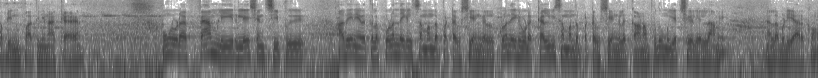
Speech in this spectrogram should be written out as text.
அப்படின்னு பார்த்தீங்கன்னாக்க உங்களோட ஃபேமிலி ரிலேஷன்ஷிப்பு அதே நேரத்தில் குழந்தைகள் சம்மந்தப்பட்ட விஷயங்கள் குழந்தைகளோட கல்வி சம்மந்தப்பட்ட விஷயங்களுக்கான புது முயற்சிகள் எல்லாமே நல்லபடியாக இருக்கும்.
